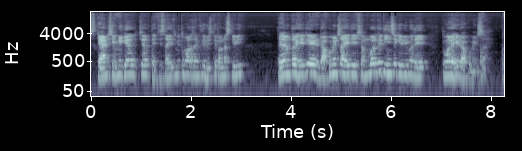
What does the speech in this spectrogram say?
स्कॅन सिग्नेचर त्याची साईज मी तुम्हाला सांगितली वीस ते पन्नास केबी त्याच्यानंतर हे जे डॉक्युमेंट्स आहेत ते शंभर ते तीनशे के मध्ये तुम्हाला हे डॉक्युमेंट्स आहेत.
